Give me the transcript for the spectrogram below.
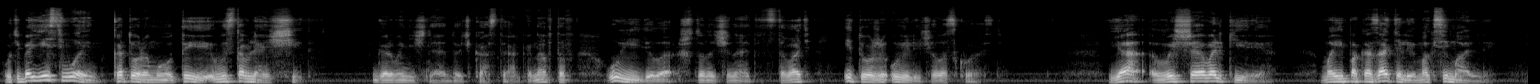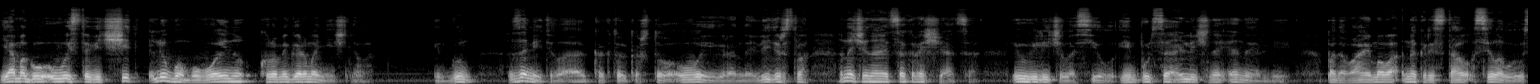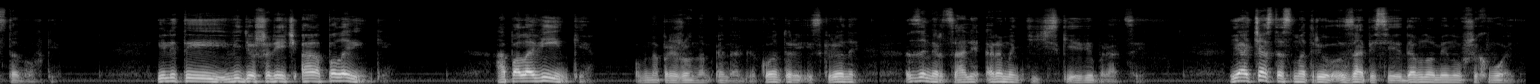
У тебя есть воин, которому ты выставляешь щит. Гармоничная дочь касты аргонавтов увидела, что начинает отставать, и тоже увеличила скорость. Я высшая валькирия. Мои показатели максимальны. Я могу выставить щит любому воину, кроме гармоничного. Ингун заметила, как только что выигранное лидерство начинает сокращаться, и увеличила силу импульса личной энергии, подаваемого на кристалл силовой установки. Или ты ведешь речь о половинке? О половинке. В напряженном энергоконтуре искрены замерцали романтические вибрации. Я часто смотрю записи давно минувших войн.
